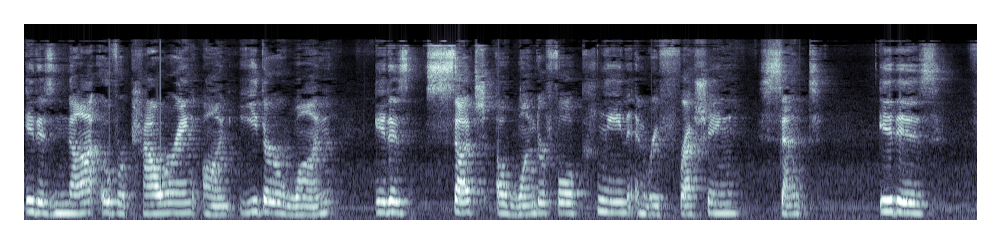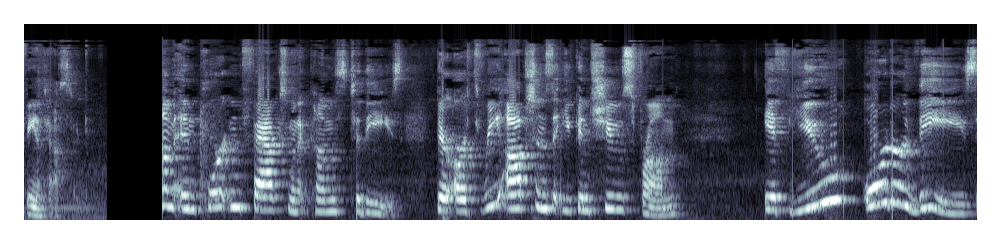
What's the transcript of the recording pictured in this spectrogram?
It is not overpowering on either one. It is such a wonderful, clean, and refreshing scent. It is fantastic. Some important facts when it comes to these. There are three options that you can choose from. If you order these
